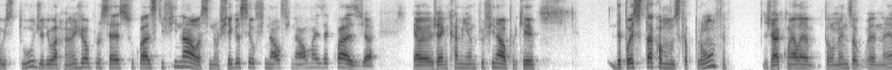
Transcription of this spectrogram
o estúdio ali, o arranjo é o processo quase que final, assim, não chega a ser o final final, mas é quase já, é já encaminhando para o final, porque depois que tá com a música pronta, já com ela, pelo menos, né,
